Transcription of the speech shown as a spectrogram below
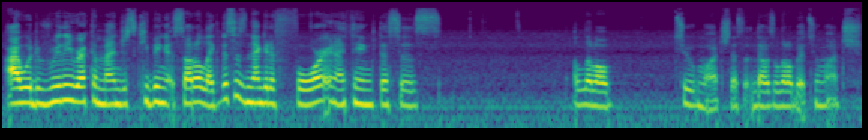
I would really recommend just keeping it subtle. Like this is negative four, and I think this is a little too much. That's, that was a little bit too much.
